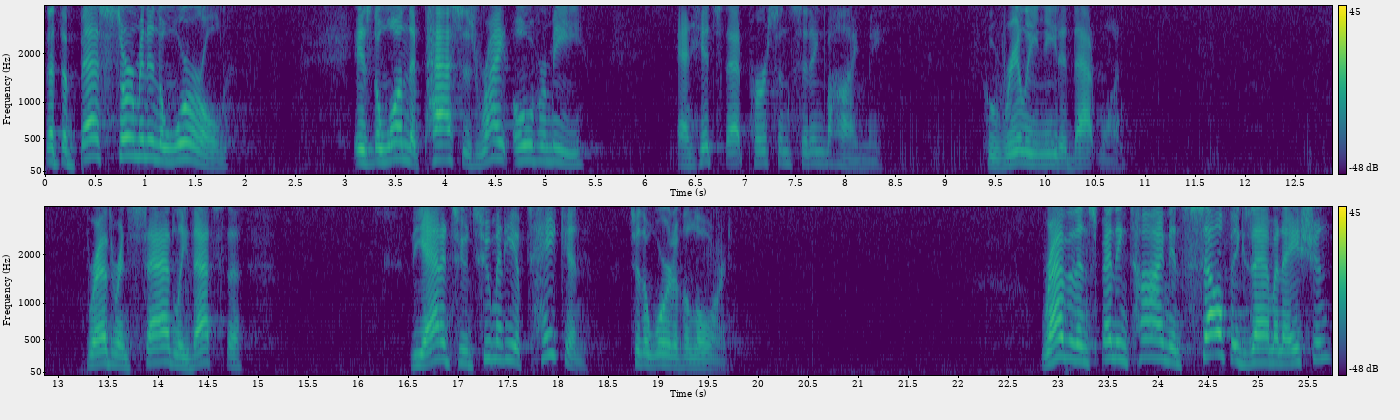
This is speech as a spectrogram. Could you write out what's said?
that the best sermon in the world is the one that passes right over me and hits that person sitting behind me who really needed that one. Brethren, sadly, that's the, the attitude too many have taken to the word of the Lord. Rather than spending time in self examination,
